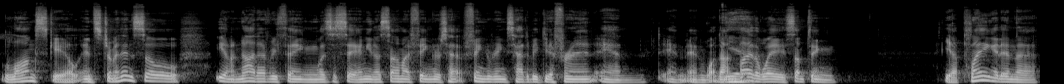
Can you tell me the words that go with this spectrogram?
long scale instrument. And so, you know, not everything was the same. You know, some of my fingers had, fingerings had to be different and, and, and whatnot. Yeah. By the way, something, yeah, playing it in the,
